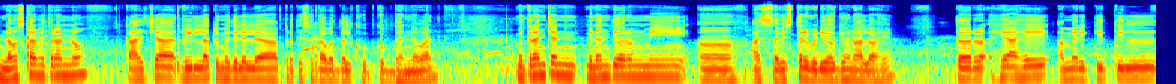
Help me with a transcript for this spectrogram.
नमस्कार मित्रांनो. कालच्या रीलला तुम्ही दिलेल्या प्रतिसादाबद्दल खूप खूप धन्यवाद. मित्रांच्या विनंतीवरून मी आज सविस्तर व्हिडिओ घेऊन आलो आहे. तर हे आहे अमेरिकेतील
